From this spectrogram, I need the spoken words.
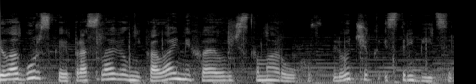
Белогорское прославил Николай Михайлович Скоморохов, летчик-истребитель.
